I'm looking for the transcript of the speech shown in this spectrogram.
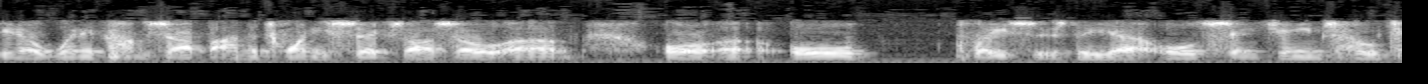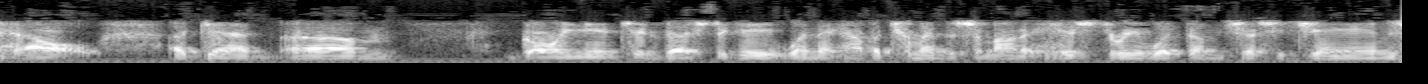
you know, when it comes up on the 26th. Also, um, or, uh, old places, the uh, old St. James Hotel. Again, um, going in to investigate when they have a tremendous amount of history with them. Jesse James,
